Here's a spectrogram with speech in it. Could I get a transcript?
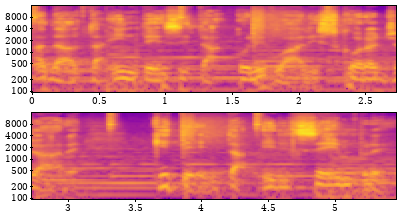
ad alta intensità con i quali scoraggiare chi tenta il sempre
